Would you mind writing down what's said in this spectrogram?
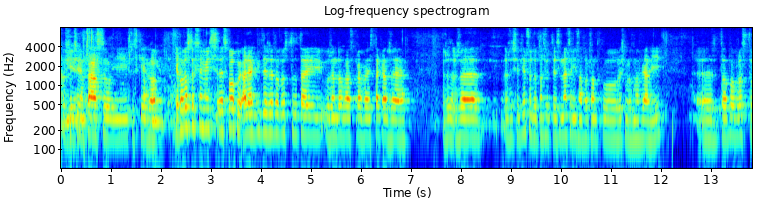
Poświęciłem czasu i wszystkiego. Pamiętam. Ja po prostu chcę mieć e, spokój, ale jak widzę, że po prostu tutaj urzędowa sprawa jest taka, że, że, że, że się większą dotyczy, to jest inaczej niż na początku żeśmy rozmawiali, e, to po prostu...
